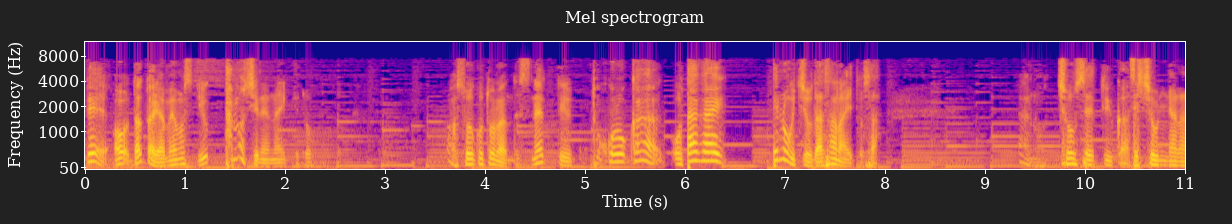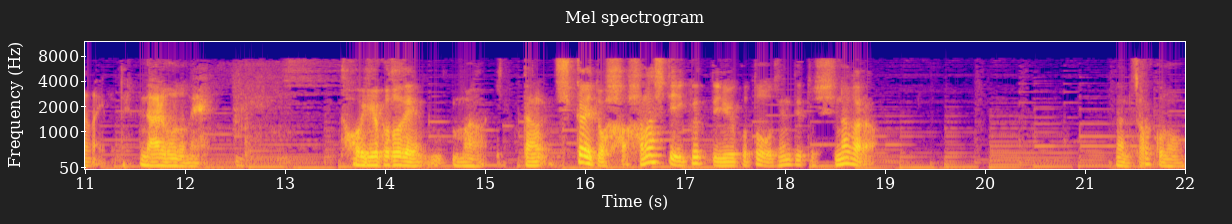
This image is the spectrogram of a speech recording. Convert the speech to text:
で、あ、だったらやめますって言うかもしれないけど、あ、そういうことなんですねっていうところか、お互い手の内を出さないとさ、あの、調整というか、折衝にならないので。なるほどね。ということで、まあ、一旦、しっかりと話していくっていうことを前提としながら、なんですか、この、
